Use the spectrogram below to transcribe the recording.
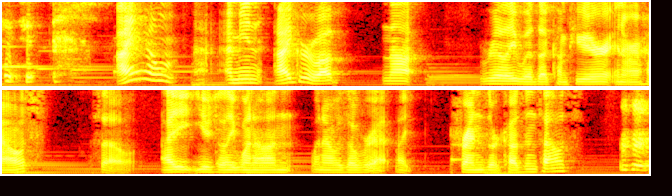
I don't. I mean, I grew up not really with a computer in our house, so I usually went on when I was over at like friends or cousins' house. hmm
